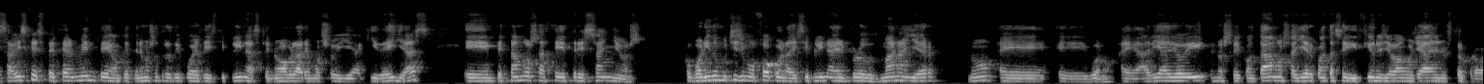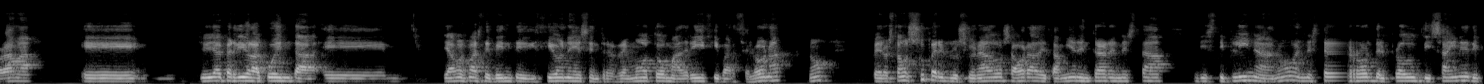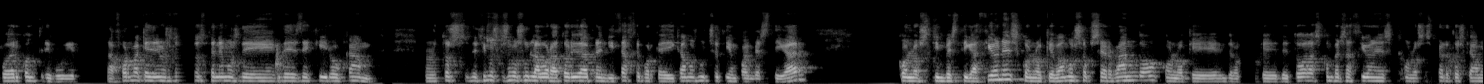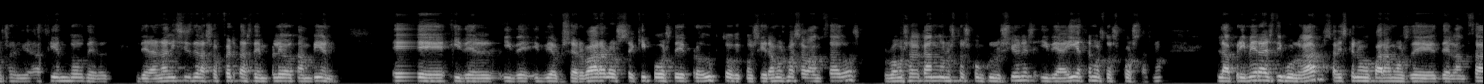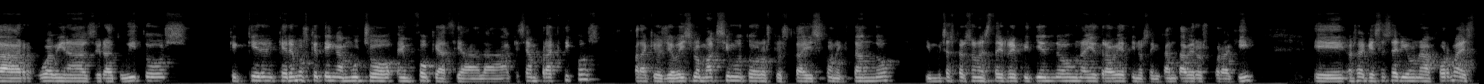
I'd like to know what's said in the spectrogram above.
sabéis que especialmente, aunque tenemos otro tipo de disciplinas que no hablaremos hoy aquí de ellas, empezamos hace tres años poniendo muchísimo foco en la disciplina del Product Manager, ¿no? Eh, eh, bueno, eh, a día de hoy, no sé, contábamos ayer cuántas ediciones llevamos ya en nuestro programa. yo ya he perdido la cuenta. llevamos más de 20 ediciones entre remoto, Madrid y Barcelona, ¿no? Pero estamos súper ilusionados ahora de también entrar en esta disciplina, ¿no? En este rol del Product Designer y poder contribuir. La forma que nosotros tenemos de, desde Hero Camp, nosotros decimos que somos un laboratorio de aprendizaje porque dedicamos mucho tiempo a investigar con las investigaciones, con lo que vamos observando, con lo que, de, todas las conversaciones con los expertos que vamos haciendo, del, análisis de las ofertas de empleo también, eh, y, de, observar a los equipos de producto que consideramos más avanzados, pues vamos sacando nuestras conclusiones y de ahí hacemos dos cosas. La primera es divulgar, sabéis que no paramos de, lanzar webinars gratuitos, que queremos que tengan mucho enfoque hacia la, que sean prácticos para que os llevéis lo máximo todos los que os estáis conectando y muchas personas estáis repitiendo una y otra vez y nos encanta veros por aquí. Eh, o sea que esa sería una forma, es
